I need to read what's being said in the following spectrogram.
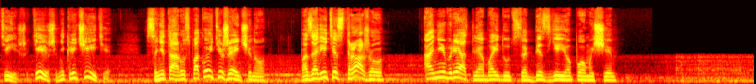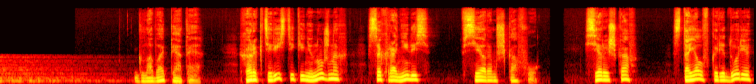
Тише, тише, не кричите. Санитар, успокойте женщину. Позовите стражу. Они вряд ли обойдутся без ее помощи. Глава пятая. Характеристики ненужных сохранились в сером шкафу. Серый шкаф стоял в коридоре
